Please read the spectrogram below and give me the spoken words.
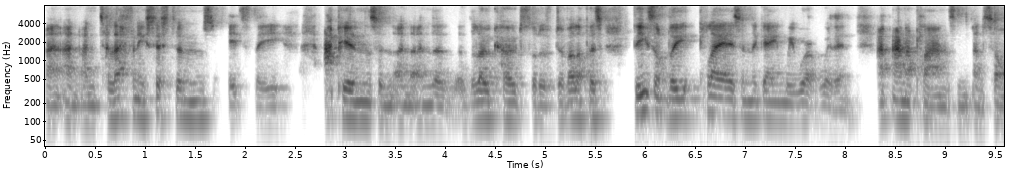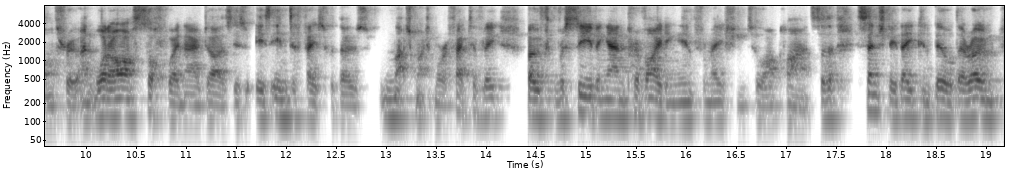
and, and, and telephony systems. It's the Appians and, and, and the, the low code sort of developers. These are the players in the game we work within, and Anaplan and, and so on through. And what our software now does is is interface with those much much more effectively, both receiving and providing information to our clients. So that essentially they can build their own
